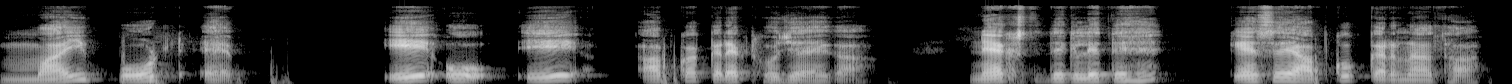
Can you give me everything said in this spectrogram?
माई पोर्ट ऐप। ए ओ, ए आपका करेक्ट हो जाएगा। नेक्स्ट देख लेते हैं। कैसे आपको करना था।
